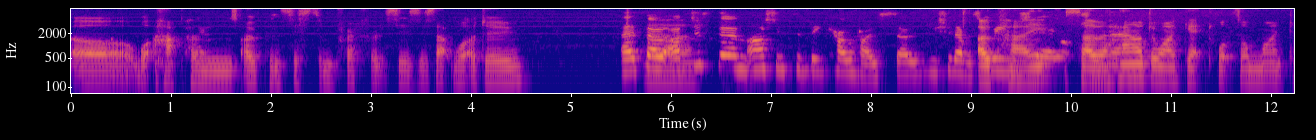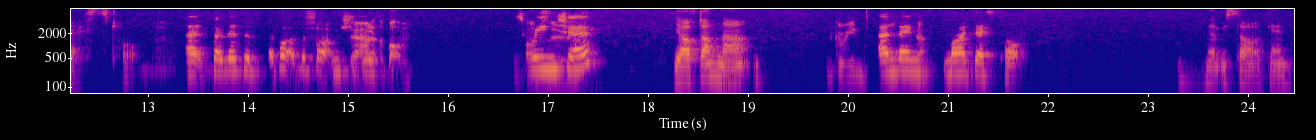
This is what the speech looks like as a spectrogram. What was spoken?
uh, what happens? Open system preferences. Is that what I do? Uh, so Uh, I've just um, asked you to be co-host, so you should have a screen Okay. share So there. how do I get what's on my desktop? Uh, so there's a about at the So, bottom should down at the bottom, screen share, Yeah, I've done that. The green and then Yeah. my desktop. Let me start again.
